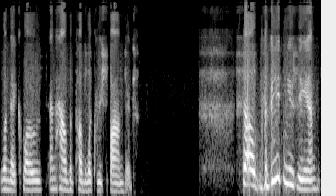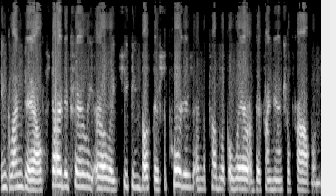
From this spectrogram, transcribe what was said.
when they closed and how the public responded. So the Bead Museum in Glendale started fairly early, keeping both their supporters and the public aware of their financial problems,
